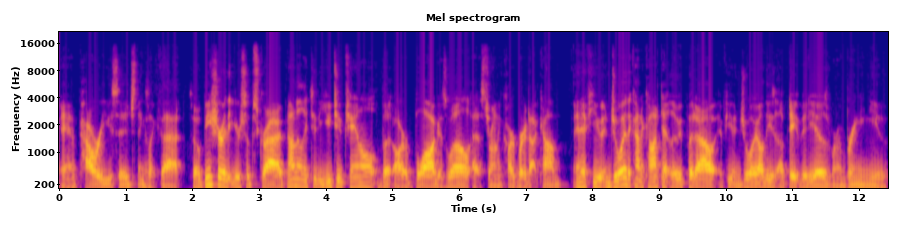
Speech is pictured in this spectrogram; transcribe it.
and power usage, things like that. So be sure that you're subscribed not only to the YouTube channel, but our blog as well at starlinkhardware.com. And if you enjoy the kind of content that we put out, if you enjoy all these update videos where I'm bringing you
